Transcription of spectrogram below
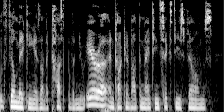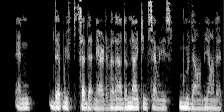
filmmaking is on the cusp of a new era, and talking about the 1960s films, and that we've said that narrative, and how the 1970s moved on beyond it.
